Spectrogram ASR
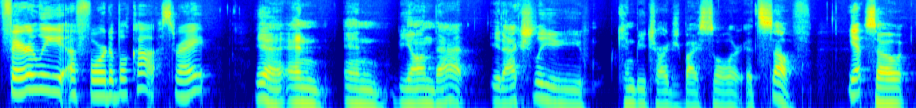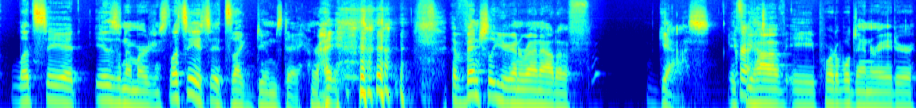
fairly affordable cost, right? Yeah, and and beyond that, it actually can be charged by solar itself. Yep. So let's say it is an emergency. Let's say it's it's like doomsday, right? Eventually, you're going to run out of gas. If Correct. you have a portable generator,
